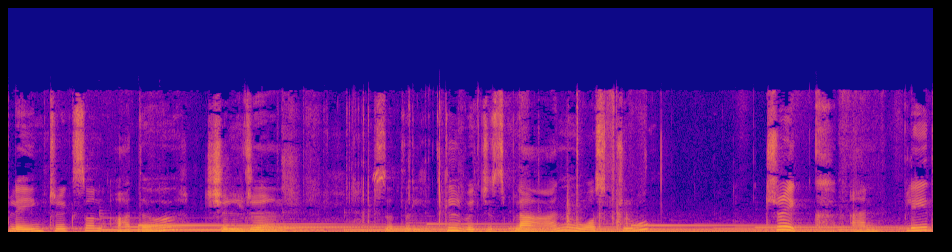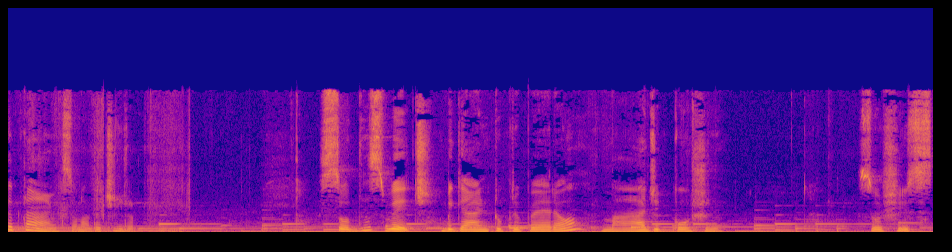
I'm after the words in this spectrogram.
playing tricks on other children. So the little witch's plan was to trick and play the pranks on other children. So this witch began to prepare a magic potion. So she's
